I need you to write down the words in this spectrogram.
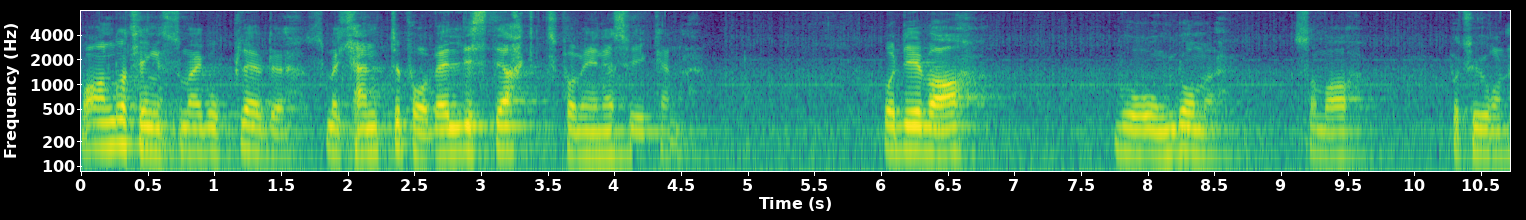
Og andre ting som jeg opplevde, som jeg kjente på veldig sterkt på Menighetsviken. Og det var våre ungdommer som var på turen.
